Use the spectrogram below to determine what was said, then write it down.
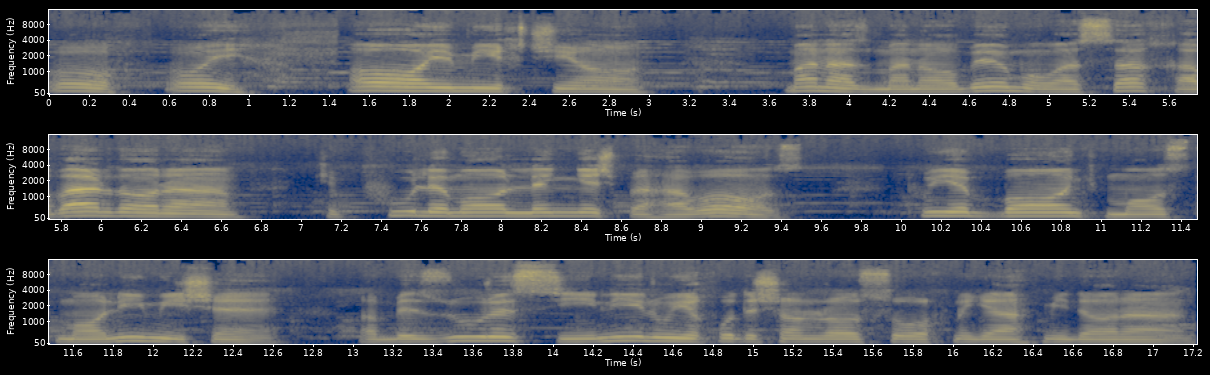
اوه اوی آی میخچیان من از منابع موثق خبر دارم که پول ما لنگش به هواست. توی بانک ماستمالی میشه و به زور سینی روی خودشان را سرخ نگه میدارند.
